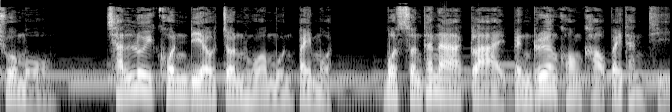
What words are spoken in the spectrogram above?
ชั่วโมง ฉันลุยคนเดียวจนหัวหมุนไปหมด บทสนทนากลายเป็นเรื่องของเขาไปทันที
